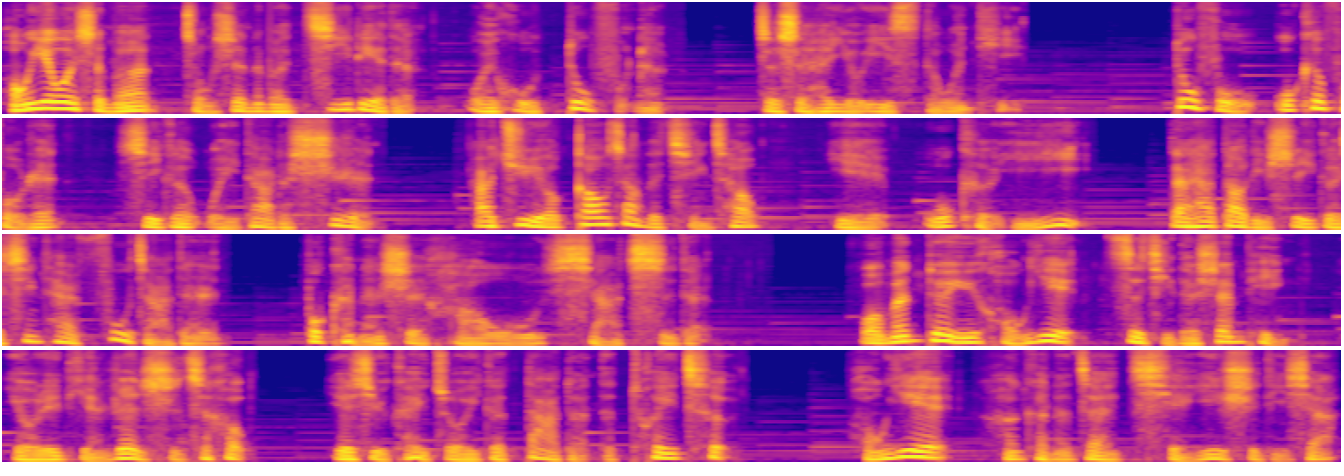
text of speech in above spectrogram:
红叶为什么总是那么激烈的维护杜甫呢？这是很有意思的问题。杜甫无可否认是一个伟大的诗人，他具有高尚的情操，也无可疑议。但他到底是一个心态复杂的人，不可能是毫无瑕疵的。我们对于红叶自己的生平有了一点认识之后，也许可以做一个大胆的推测，红叶很可能在潜意识底下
